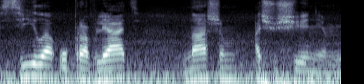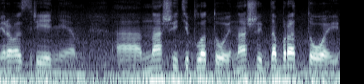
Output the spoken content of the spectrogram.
сила управлять нашим ощущением, мировоззрением, а, нашей теплотой, нашей добротой,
